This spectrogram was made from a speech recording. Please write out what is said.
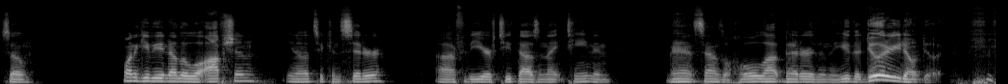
So, I want to give you another little option, you know, to consider uh, for the year of 2019. And man, it sounds a whole lot better than the either do it or you don't do it.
